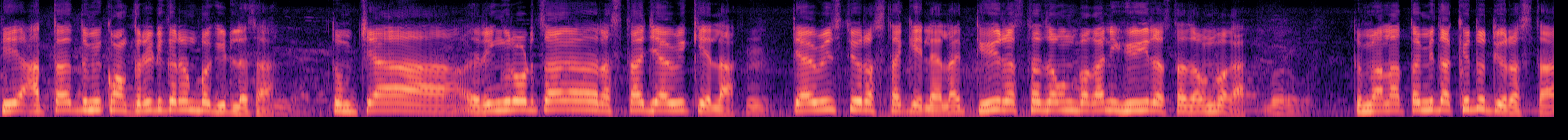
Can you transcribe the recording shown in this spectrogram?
की आता तुम्ही कॉन्क्रीटीकरण बघितलं सा तुमच्या रिंग रोडचा रस्ता ज्यावेळी केला त्यावेळीच तो रस्ता केलेला आहे. तोही रस्ता जाऊन बघा आणि ह्योही रस्ता जाऊन बघा. बरोबर. तुम्हाला आता मी दाखवतो तो रस्ता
